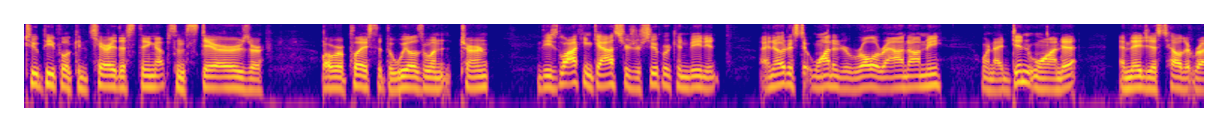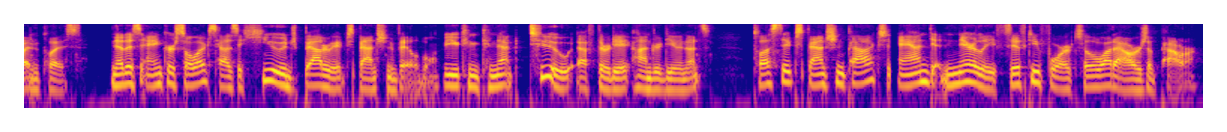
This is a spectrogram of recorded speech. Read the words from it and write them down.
two people can carry this thing up some stairs or over a place that the wheels wouldn't turn. These locking casters are super convenient. I noticed it wanted to roll around on me when I didn't want it, and they just held it right in place. Now this Anker Solix has a huge battery expansion available. You can connect two F3800 units, plus the expansion packs, and get nearly 54 kilowatt hours of power.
